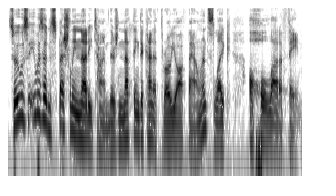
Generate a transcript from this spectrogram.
so it was it was an especially nutty time there's nothing to kind of throw you off balance like a whole lot of fame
